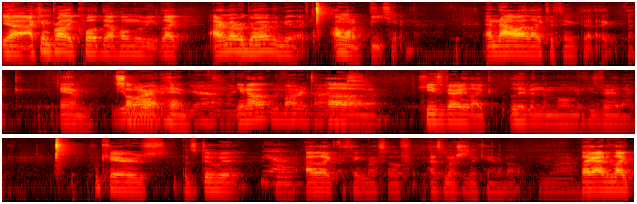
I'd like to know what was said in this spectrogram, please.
Yeah, I can probably quote that whole movie. Like I remember growing up and being like, I want to beat him, and now I like to think that I like am You somewhat are- him. Yeah, like You know? in the modern times. Uh, he's very like live in the moment. He's very like, who cares? Let's do it. Yeah. Uh, I like to think myself as much as I can about. wow. Like I'd like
